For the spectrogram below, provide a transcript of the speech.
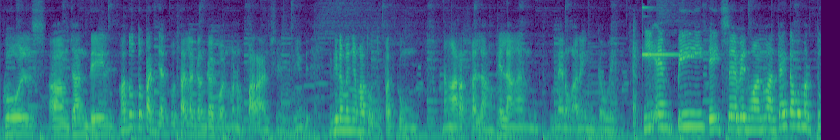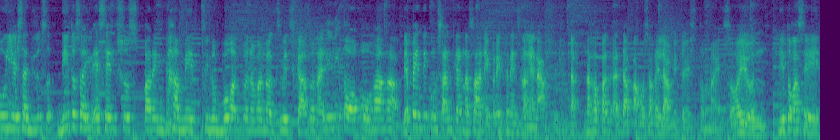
goals, um, John Dale, matutupad yan kung talagang gagawin mo ng paraan syempre. Hindi, hindi naman niya matutupad kung nangarap ka lang. Kailangan meron ka rin gawin. EMP 8711. Kahit ako mag 2 years na dito dito sa US Celsius pa rin gamit. Sinubukan ko naman mag-switch kaso nalilito ako, haha. Depende kung saan ka nasanay. Preference lang yan actually. Na, nakapag-adapt ako sa kilometers to miles. So ayun, dito kasi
